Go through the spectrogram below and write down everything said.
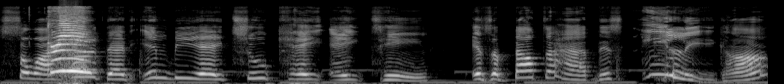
So I heard that NBA 2K18 is about to have this E-League, huh?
